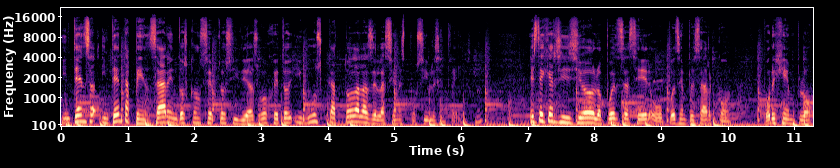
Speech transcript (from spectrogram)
Intenta, pensar en dos conceptos, ideas u objetos y busca todas las relaciones posibles entre ellos. Este ejercicio lo puedes hacer o puedes empezar con, por ejemplo,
